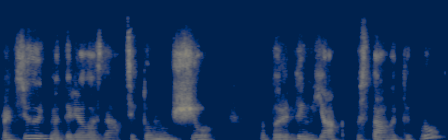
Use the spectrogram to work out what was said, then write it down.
працюють матеріалознавці, тому що перед тим, як поставити проб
